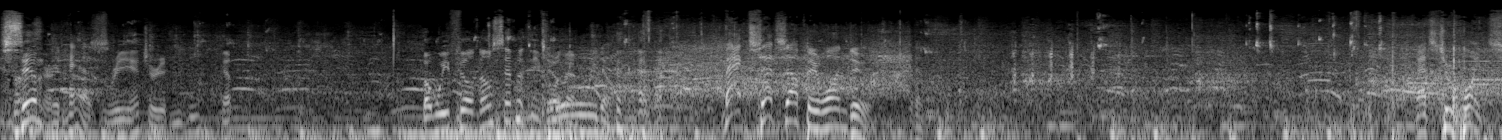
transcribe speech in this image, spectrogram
Sim. It has. Re-entered it. Mm-hmm. Yep. But we feel no sympathy for No, them. we don't. Max sets up a one-do. That's two points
